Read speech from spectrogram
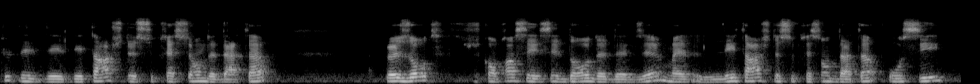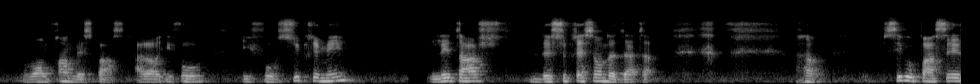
toutes les, tâches de suppression de data, eux autres, je comprends, c'est drôle de, le dire, mais les tâches de suppression de data aussi vont prendre l'espace. Alors, il faut, supprimer les tâches de suppression de data. Si vous passez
